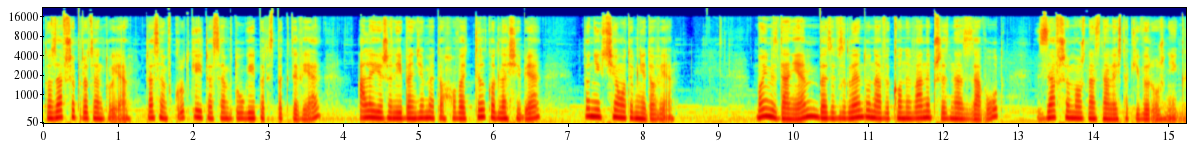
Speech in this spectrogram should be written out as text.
To zawsze procentuje, czasem w krótkiej, czasem w długiej perspektywie, ale jeżeli będziemy to chować tylko dla siebie, to nikt się o tym nie dowie. Moim zdaniem, bez względu na wykonywany przez nas zawód, zawsze można znaleźć taki wyróżnik.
